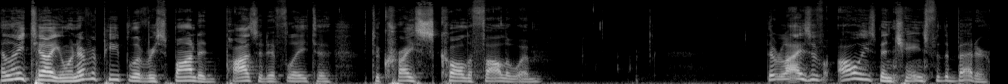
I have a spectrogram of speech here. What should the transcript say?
And let me tell you, whenever people have responded positively to, to Christ's call to follow him, their lives have always been changed for the better.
